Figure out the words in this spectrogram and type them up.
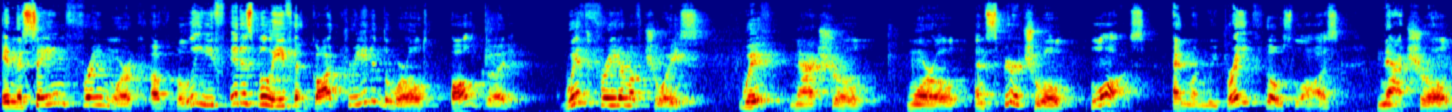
In the same framework of belief, it is believed that God created the world all good, with freedom of choice, with natural, moral, and spiritual laws. And when we break those laws, natural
